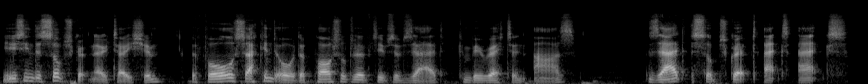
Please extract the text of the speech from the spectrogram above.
Using the subscript notation, the four second order partial derivatives of z can be written as z subscript xx,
